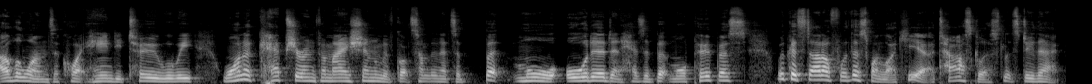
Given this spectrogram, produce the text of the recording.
other ones are quite handy too, where we want to capture information, we've got something that's a bit more ordered and has a bit more purpose. We could start off with this one like here, a task list. Let's do that.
